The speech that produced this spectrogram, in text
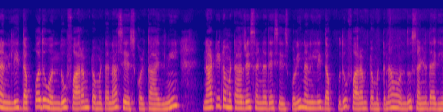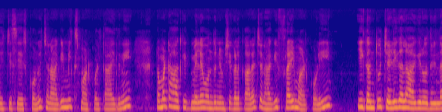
ನಾನಿಲ್ಲಿ ದಪ್ಪದು ಒಂದು ಫಾರಮ್ ಟೊಮೆಟೊನ ಸೇರಿಸ್ಕೊಳ್ತಾ ಇದ್ದೀನಿ. ನಾಟಿ ಟೊಮೆಟೊ ಆದರೆ ಸಣ್ಣದೇ ಸೇರಿಸ್ಕೊಳ್ಳಿ. ನಾನಿಲ್ಲಿ ದಪ್ಪದು ಫಾರಮ್ ಟೊಮೆಟೊನ ಒಂದು ಸಣ್ಣದಾಗಿ ಹೆಚ್ಚಿ ಸೇರಿಸ್ಕೊಂಡು ಚೆನ್ನಾಗಿ ಮಿಕ್ಸ್ ಮಾಡ್ಕೊಳ್ತಾ ಇದ್ದೀನಿ. ಟೊಮೆಟೊ ಹಾಕಿದ ಮೇಲೆ ಒಂದು ನಿಮಿಷಗಳ ಕಾಲ ಚೆನ್ನಾಗಿ ಫ್ರೈ ಮಾಡ್ಕೊಳ್ಳಿ. ಈಗಂತೂ ಚಳಿಗಾಲ ಆಗಿರೋದ್ರಿಂದ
